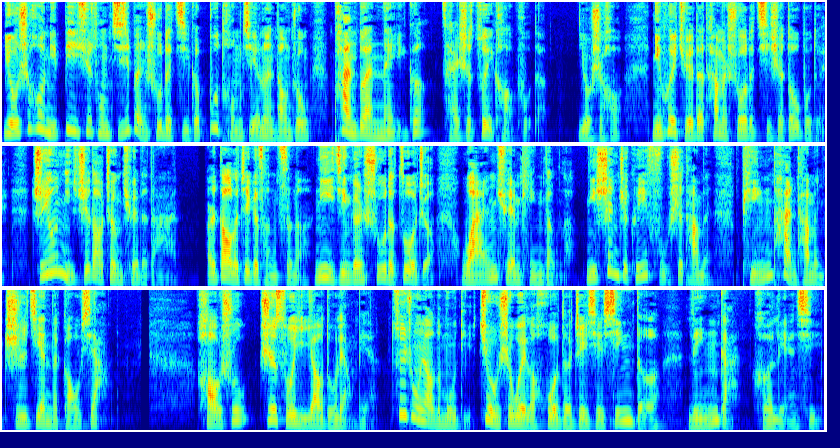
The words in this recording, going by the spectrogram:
有时候你必须从几本书的几个不同结论当中判断哪个才是最靠谱的。有时候你会觉得他们说的其实都不对，只有你知道正确的答案。而到了这个层次呢，你已经跟书的作者完全平等了，你甚至可以俯视他们，评判他们之间的高下。好书之所以要读两遍，最重要的目的就是为了获得这些心得、灵感和联系。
